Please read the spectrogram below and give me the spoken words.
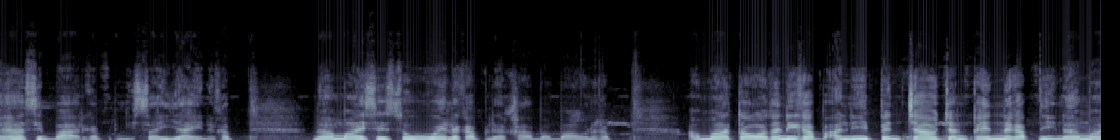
250 บาทครับนนี้ไซส์ใหญ่นะครับ หน้าไม้สวยๆเลยครับราคาเบาๆนะครับ เอามาต่อท่านี้ครับ อันนี้เป็นเจ้าจันเพนนะครับนี่หน้าไม้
